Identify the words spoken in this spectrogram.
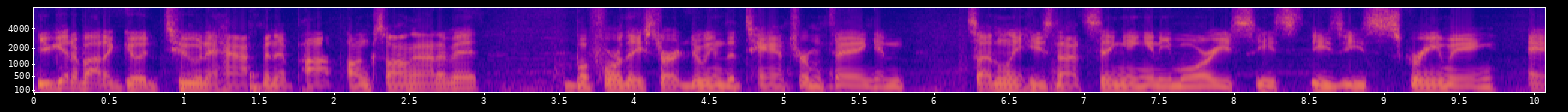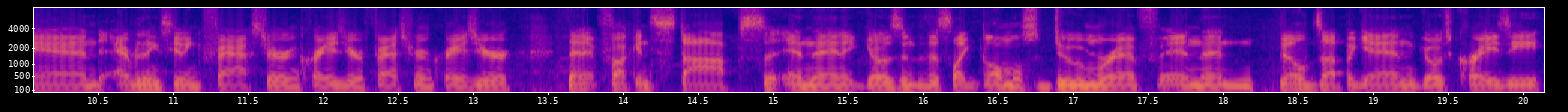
you get about a good two and a half minute pop punk song out of it before they start doing the tantrum thing and suddenly he's not singing anymore. He's he's he's he's screaming, and everything's getting faster and crazier, faster and crazier. Then it fucking stops, and then it goes into this like almost doom riff, and then builds up again, goes crazy.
